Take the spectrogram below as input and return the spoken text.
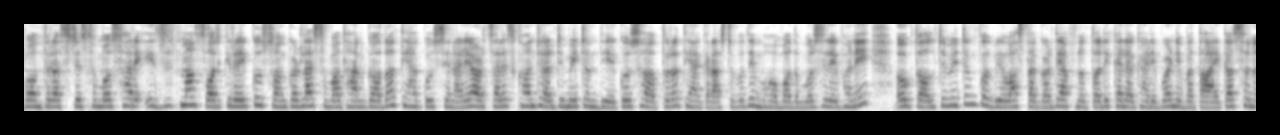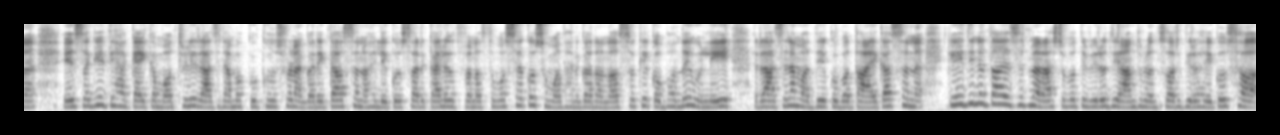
अब अन्तर्राष्ट्रिय समाचार इजिप्टमा सर्किरहेको सङ्कटलाई समाधान गर्न त्यहाँको सेनाले अडचालिस घण्टे अल्टिमेटम दिएको छ। तर त्यहाँका राष्ट्रपति मोहम्मद मुर्सीले भने उक्त अल्टिमेटमको व्यवस्था गर्दै आफ्नो तरिकाले अगाडि बढ्ने बताएका छन्। यसअघि त्यहाँका एक मन्त्रीले राजीनामाको घोषणा गरेका छन्। अहिलेको सरकारले उत्पन्न समस्याको समाधान गर्न नसकेको भन्दै उनले राजीनामा दिएको बताएका छन्। केही दिन त इजिप्टमा राष्ट्रपति विरोधी आन्दोलन सर्किरहेको छ।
